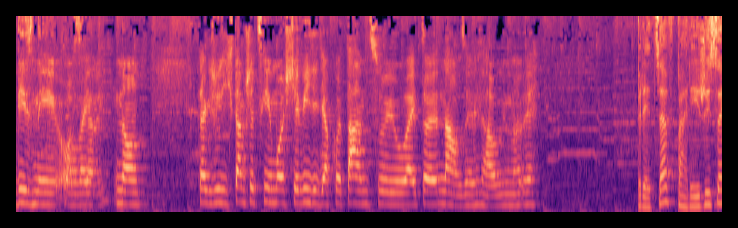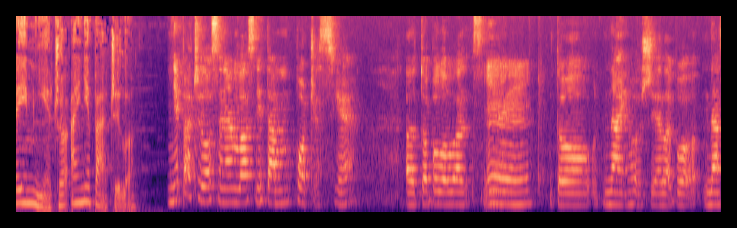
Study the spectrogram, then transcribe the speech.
Disney ovaj, no. Takže ich tam všetkých môžete vidieť, ako tancujú, aj to je naozaj zaujímavé. Predsa v Paríži sa im niečo aj nepáčilo. Nepáčilo sa nám vlastne tam počasie. E, To bolo vlastne Mm. to najhoršie, lebo na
